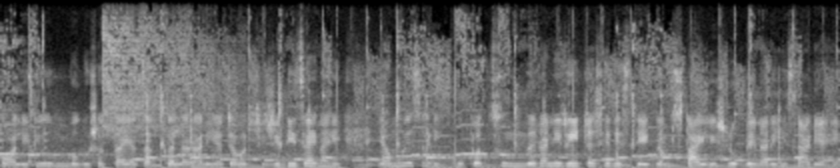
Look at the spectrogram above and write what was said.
क्वालिटी तुम्ही बघू शकता. याचा कलर आणि याच्यावरची जी डिझाईन आहे यामुळे साडी खूपच सुंदर आणि रिच अशी दिसते. एकदम स्टायलिश लुक देणारी ही साडी आहे.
